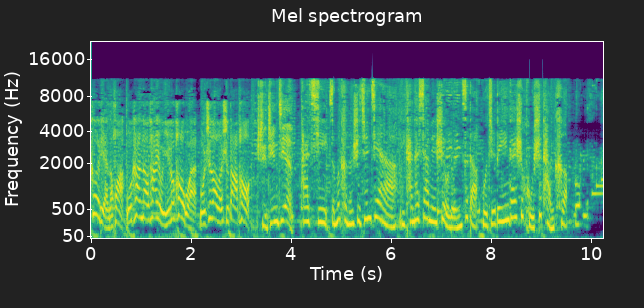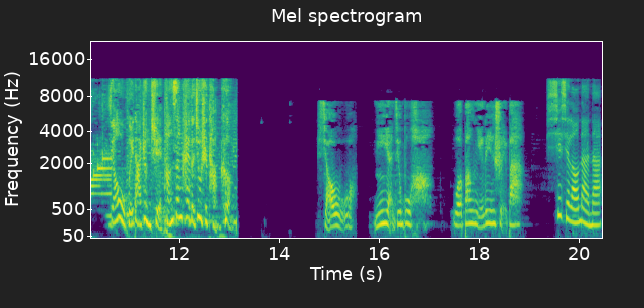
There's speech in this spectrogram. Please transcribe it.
特点的话，我看到它有一个炮管，我知道了是大炮，是军舰。阿七，怎么可能是军舰啊？你看它下面是有轮子的，我觉得应该是虎式坦克。小五回答正确，唐三开的就是坦克。小五，你眼睛不好，我帮你拎水吧。谢谢老奶奶，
